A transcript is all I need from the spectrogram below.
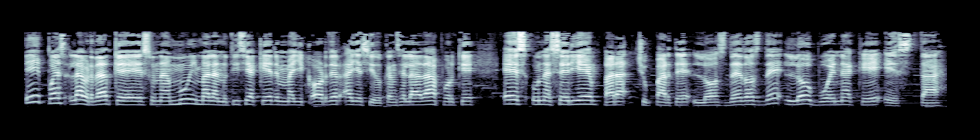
Y pues la verdad que es una muy mala noticia que The Magic Order haya sido cancelada porque es una serie para chuparte los dedos de lo buena que está.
